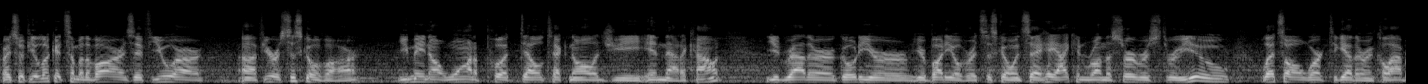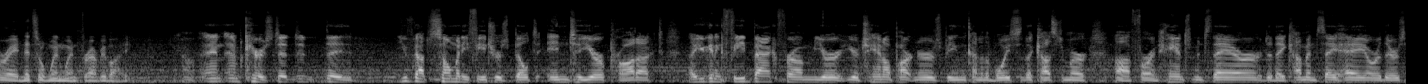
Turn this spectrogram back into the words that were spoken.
Right, so if you look at some of the VARs, if you are uh, if you're a Cisco VAR, you may not want to put Dell technology in that account. You'd rather go to your, your buddy over at Cisco and say, hey, I can run the servers through you. Let's all work together and collaborate, and it's a win win for everybody. Oh, and I'm curious, did, did you've got so many features built into your product. Are you getting feedback from your, your channel partners, being kind of the voice of the customer, uh, for enhancements there? Do they come and say, hey, or there's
